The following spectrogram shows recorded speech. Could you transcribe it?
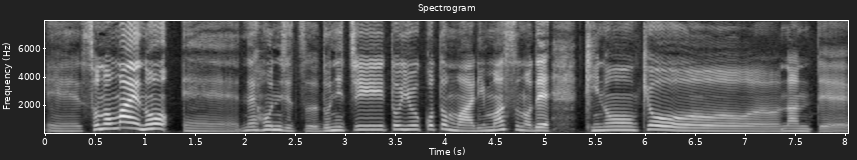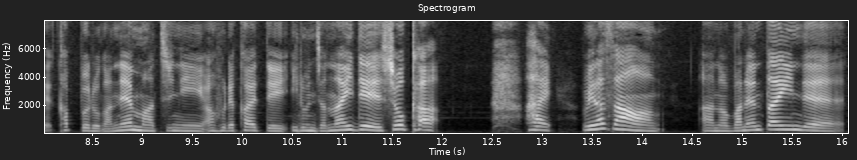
えーその前の、えーね、本日土日ということもありますので、昨日、今日なんてカップルがね、街に溢れ返っているんじゃないでしょうか。はい。皆さん、あの、バレンタインデ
